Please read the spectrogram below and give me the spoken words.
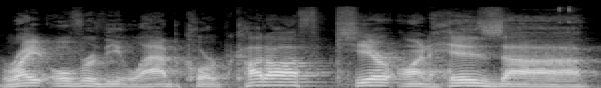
right over the LabCorp cutoff. Here on his uh,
